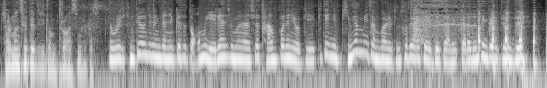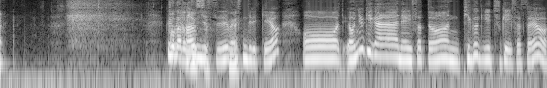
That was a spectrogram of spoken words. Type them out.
젊은 세대들이 좀 들어갔으면 좋겠습니다. 우리 김태훈 진행자님께서 너무 예리한 질문하셔서 다음번에는 여기 피디님 김현미 장관을 좀 섭외하셔야 되지 않을까라는 생각이 드는데 그리고 다음 뉴스, 뉴스 네. 말씀드릴게요. 어, 연휴 기간에 있었던 비극이 두 개 있었어요.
